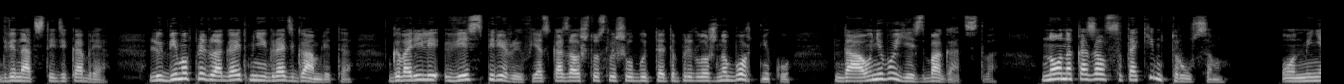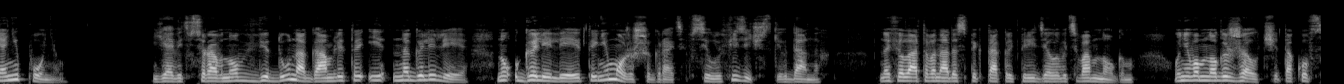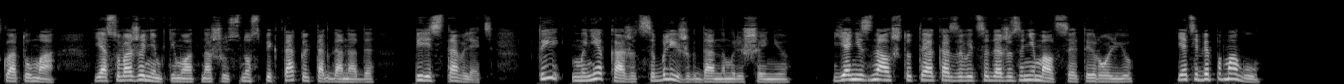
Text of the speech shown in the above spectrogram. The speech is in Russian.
12 декабря. Любимов предлагает мне играть Гамлета. Говорили весь перерыв. Я сказал, что слышал, будто это предложено Бортнику. Да, у него есть богатство. Но он оказался таким трусом. Он меня не понял. Я ведь все равно введу на Гамлета и на Галилея. Ну, Галилея ты не можешь играть в силу физических данных. На Филатова надо спектакль переделывать во многом. У него много желчи, таков склад ума. Я с уважением к нему отношусь, но спектакль тогда надо переставлять. Ты, мне кажется, ближе к данному решению. Я не знал, что ты, оказывается, даже занимался этой ролью. Я тебе помогу.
